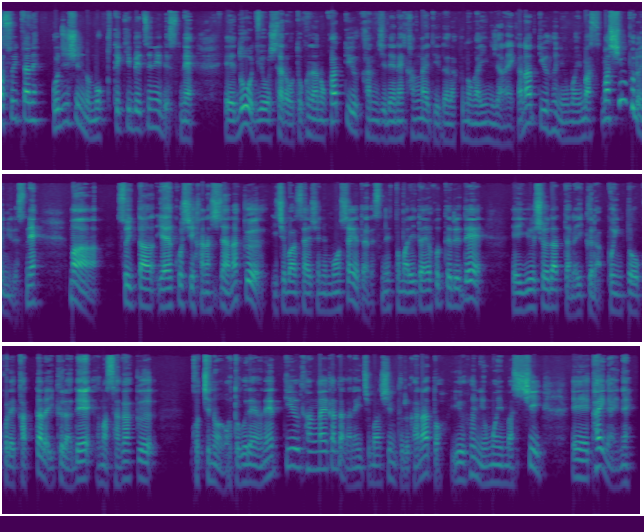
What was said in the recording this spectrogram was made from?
まあそういったね、ご自身の目的別にですね、えどう利用したらお得なのかっていう感じでね、考えていただくのがいいんじゃないかなっていうふうに思います。まあシンプルにですね、まあそういったややこしい話じゃなく、一番最初に申し上げたですね、泊まりたいホテルで、え優勝だったらいくら、ポイントをこれ買ったらいくらで、まあ差額、こっちの方がお得だよねっていう考え方がね、一番シンプルかなというふうに思いますし、えー、海外ね、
